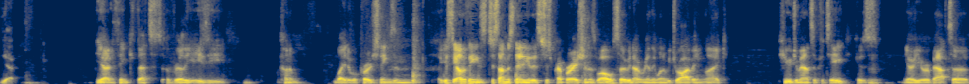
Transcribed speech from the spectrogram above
Yeah, Yeah, I think that's a really easy kind of way to approach things. And I guess the other thing is just understanding that it's just preparation as well. So we don't really want to be driving like huge amounts of fatigue because you know you're about to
